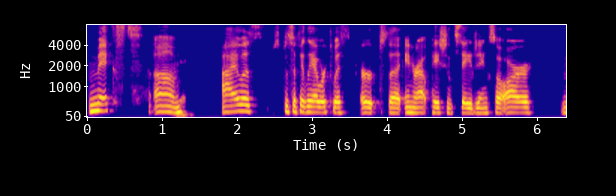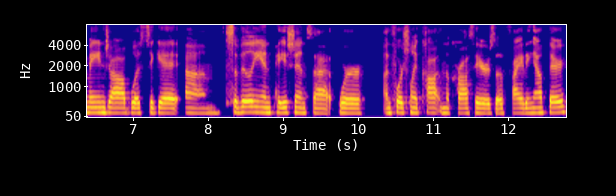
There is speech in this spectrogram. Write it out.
mixed. Um, yeah. I was specifically, I worked with ERPS, the en route patient staging. So our main job was to get um, civilian patients that were unfortunately caught in the crosshairs of fighting out there.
